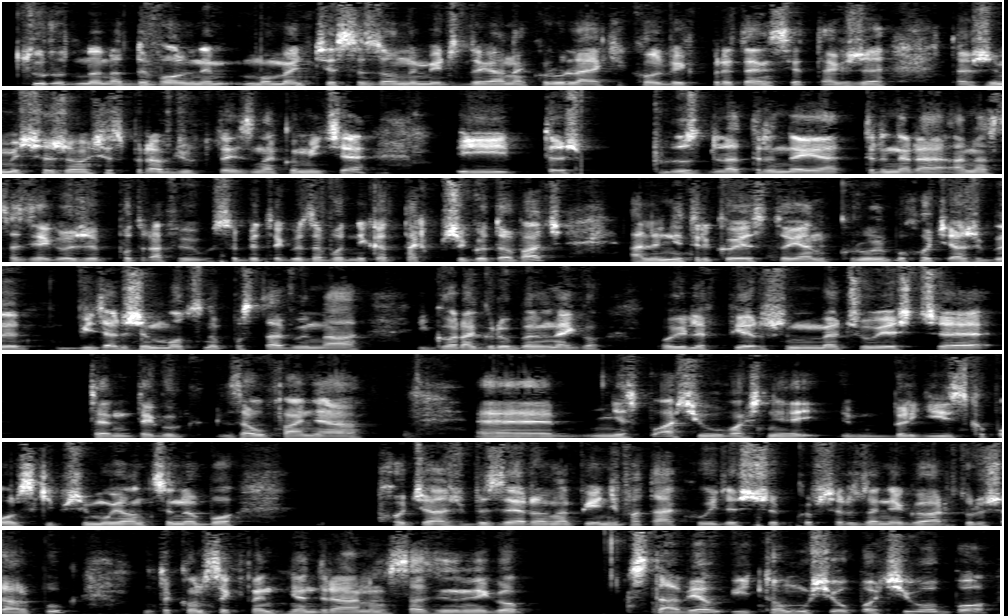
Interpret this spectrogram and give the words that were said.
trudno na dowolnym momencie sezonu mieć do Jana Króla jakiekolwiek pretensje, także, także myślę, że on się sprawdził tutaj znakomicie i też plus dla trenera, trenera Anastaziego, że potrafił sobie tego zawodnika tak przygotować, ale nie tylko jest to Jan Król, bo chociażby widać, że mocno postawił na Igora Grubelnego. O ile w pierwszym meczu jeszcze ten, tego zaufania e, nie spłacił właśnie belgijsko-polski przyjmujący, no bo chociażby 0 na 5 w ataku i też szybko wszedł za niego Artur Szalpuk, no to konsekwentnie Andrea Anastazji na niego stawiał i to mu się opłaciło, bo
